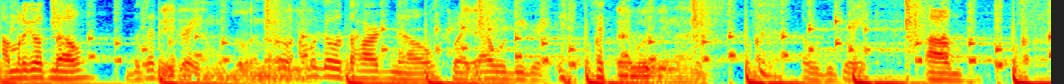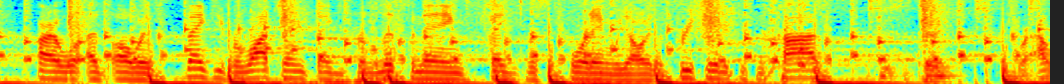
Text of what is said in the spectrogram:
I'm gonna go with no, but that'd be Yeah, great. I'm gonna go with no, I'm gonna go with the hard no, but Yeah. that would be great. That would be nice. that would be great. Um, all right. Well, as always, thank you for watching. Thank you for listening. Thank you for supporting. We always appreciate it. This is Todd. This is Ted. We're out.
